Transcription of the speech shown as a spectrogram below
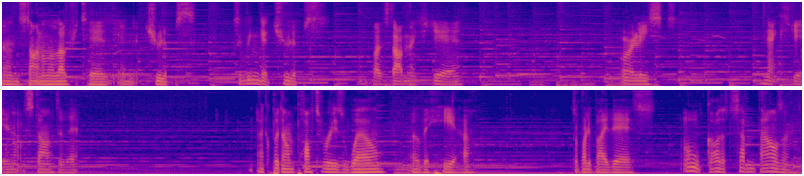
and starting on the luxury tiers in tulips. So if we can get tulips by the start of next year, or at least next year, not the start of it. I could put down pottery as well over here. So I'll probably buy this. Oh god, that's 7,000.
